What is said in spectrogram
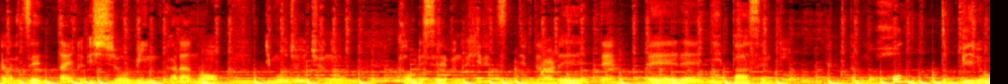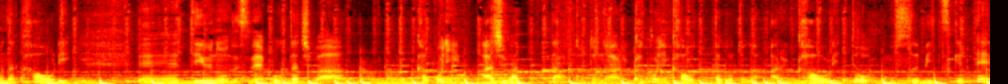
だから全体の一升瓶からの芋焼酎の香り成分の比率って言ったら0.002%だからもうほんと微量な香り、えー、っていうのをですね僕たちは過去に味わったことのある過去に香ったことのある香りと結びつけて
